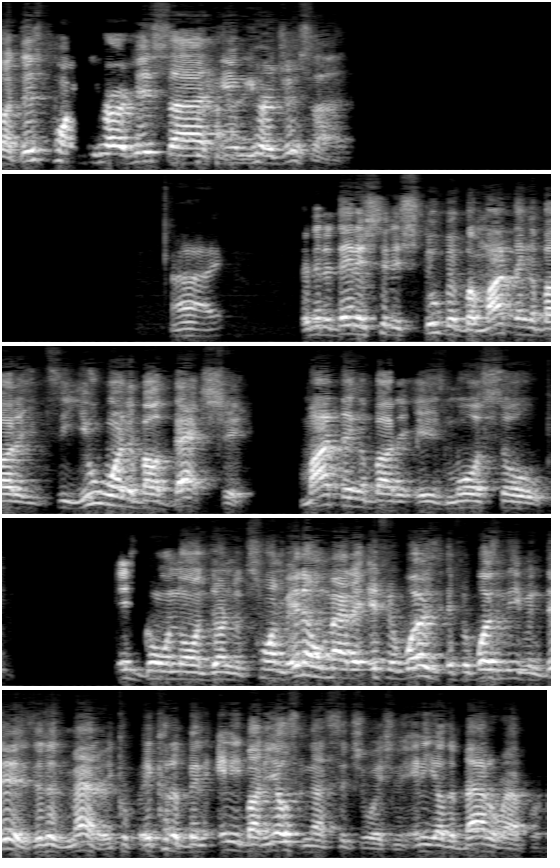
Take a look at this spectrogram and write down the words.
So at this point, we heard his side and we heard your side. All right. At the end of the day, this shit is stupid. But my thing about it, see, you weren't about that shit. My thing about it is more so it's going on during the tournament. It don't matter if it was if it wasn't even this. It doesn't matter. It could it could have been anybody else in that situation, any other battle rapper.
